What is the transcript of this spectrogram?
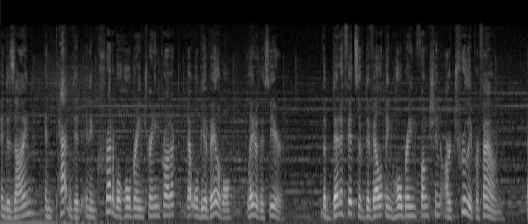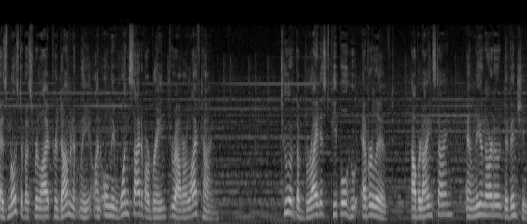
and designed and patented an incredible whole brain training product that will be available later this year. The benefits of developing whole brain function are truly profound as most of us rely predominantly on only one side of our brain throughout our lifetime. Two of the brightest people who ever lived, Albert Einstein and Leonardo da Vinci,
